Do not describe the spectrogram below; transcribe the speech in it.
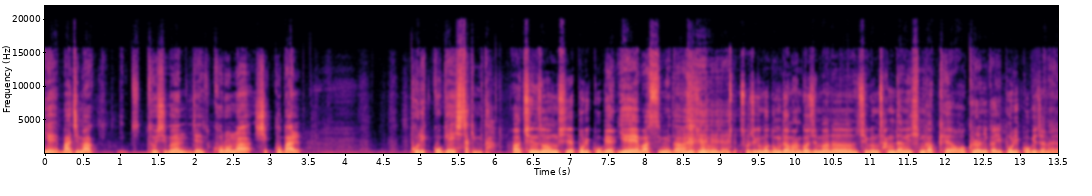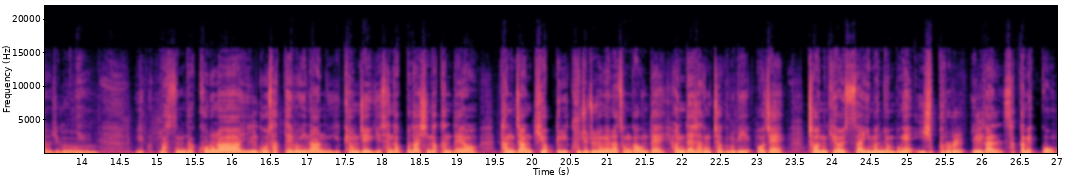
예, 마지막 소식은 이제 코로나 19발 보릿고개 시작입니다. 아, 진성 씨의 보릿고개. 예, 맞습니다. 이게 지금 솔직히 뭐 농담한 거지만은 지금 상당히 심각해요. 그러니까 이 보릿고개잖아요, 지금. 예, 맞습니다. 코로나 19 사태로 인한 이 경제 위기 생각보다 심각한데요. 당장 기업들이 구조조정에 나선 가운데 현대자동차 그룹이 어제 전 계열사 임원 연봉의 20%를 일괄 삭감했고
